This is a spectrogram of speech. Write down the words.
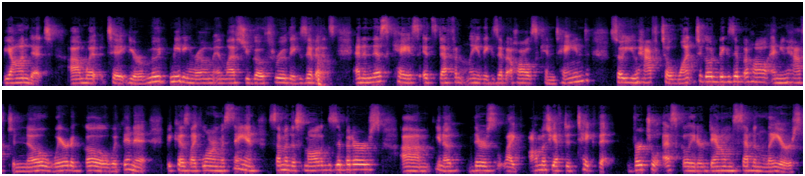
beyond it um, with, to your meeting room unless you go through the exhibits. And in this case, it's definitely the exhibit halls contained. So you have to want to go to the exhibit hall and you have to know where to go within it because, like Lauren was saying, some of the small exhibitors, um, you know, there's like almost you have to take the virtual escalator down seven layers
